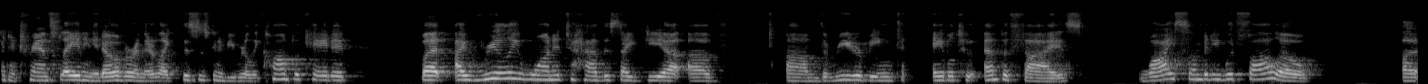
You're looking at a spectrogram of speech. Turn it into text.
and translating it over, and they're like, this is going to be really complicated. But I really wanted to have this idea of um, the reader being able to empathize why somebody would follow a,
